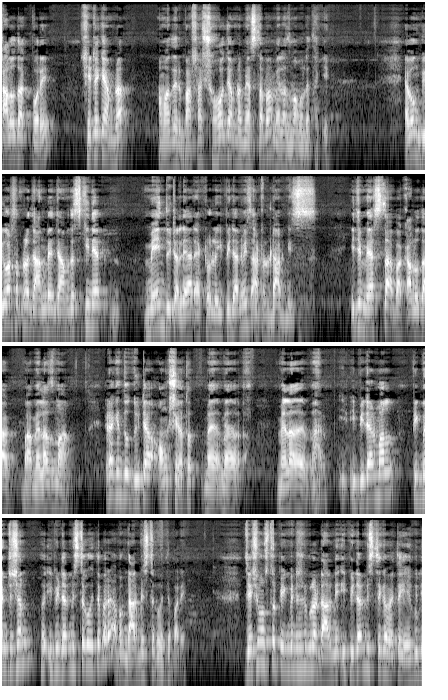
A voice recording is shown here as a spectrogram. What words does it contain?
কালো দাগ পরে সেটাকে আমরা আমাদের বাসায় সহজে আমরা মেস্তা বা মেলাজমা বলে থাকি। এবং ভিউয়ার্স আপনারা জানবেন যে আমাদের স্কিনের মেইন দুইটা লেয়ার একটা হলো ইপিডার্মিস আর হলো ডার্মিস এই যে মেস্তা বা কালো দাগ বা মেলাজমা, এটা কিন্তু দুইটা অংশে, অর্থাৎ মেলা ইপিডার্মাল পিগমেন্টেশন ইপিডার্মিস থেকে হতে পারে এবং ডার্মিস থেকে হতে পারে। যে সমস্ত পিগমেন্টেশনগুলো ডার্মি ইপিডার্মিস থেকে হয়ে থাকে এগুলি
